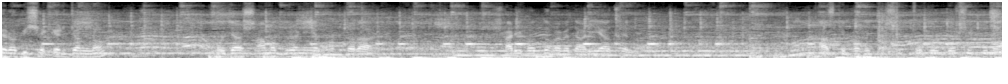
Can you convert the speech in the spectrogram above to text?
শিবের অভিষেকের জন্য পূজার সামগ্রী নিয়ে ভক্তরা সারিবদ্ধভাবে দাঁড়িয়ে আছেন। আজকে পবিত্র শিব চতুর্দশীর দিনে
